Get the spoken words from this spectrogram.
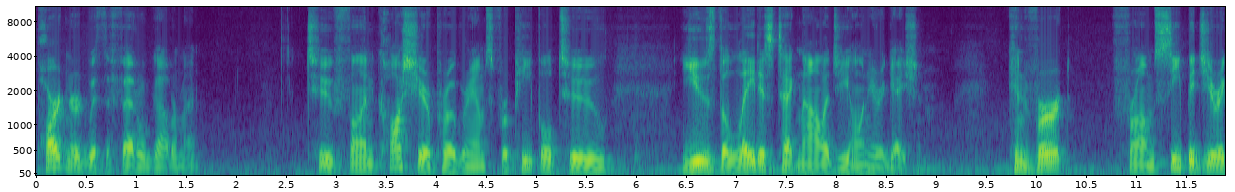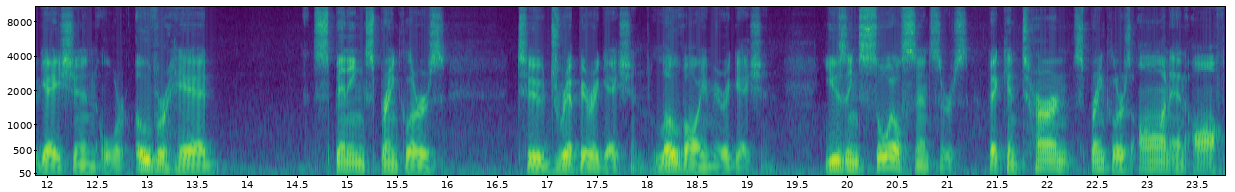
partnered with the federal government to fund cost share programs for people to use the latest technology on irrigation. Convert from seepage irrigation or overhead spinning sprinklers to drip irrigation, low volume irrigation, using soil sensors that can turn sprinklers on and off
